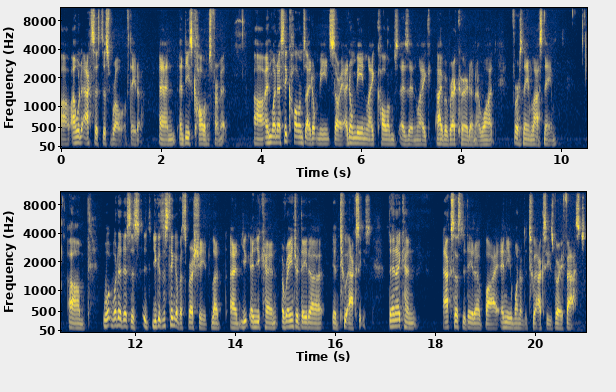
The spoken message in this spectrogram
uh, I want to access this row of data and, and these columns from it. Uh, and when I say columns, I don't mean, sorry, I don't mean like columns as in like I have a record and I want first name, last name. Um, what, what it is is you can just think of a spreadsheet let, and, you, and you can arrange your data in two axes. Then I can access the data by any one of the two axes very fast.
